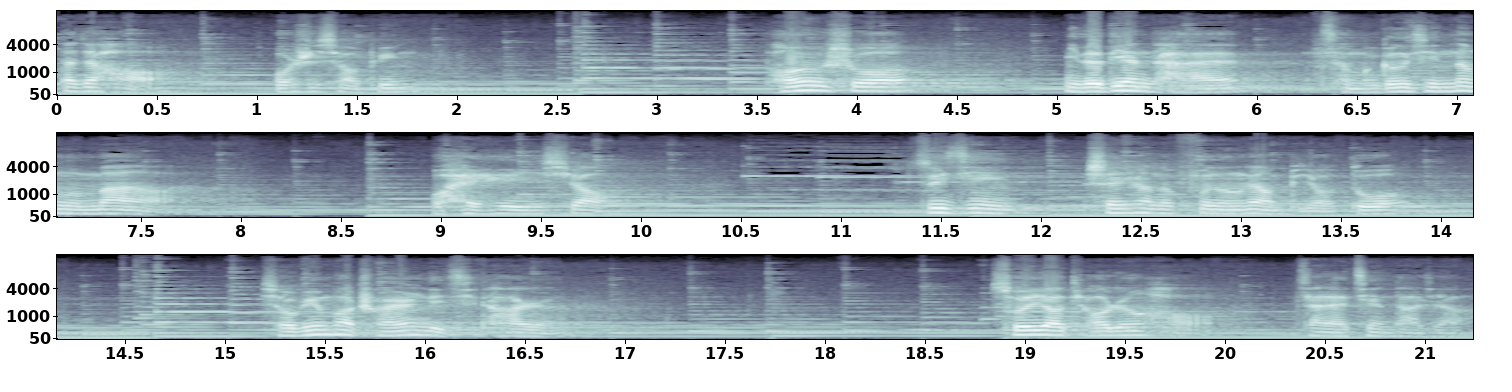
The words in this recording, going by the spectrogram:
大家好，我是小兵。朋友说。你的电台怎么更新那么慢啊？我嘿嘿一笑。最近身上的负能量比较多，小兵怕传染给其他人，所以要调整好再来见大家。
